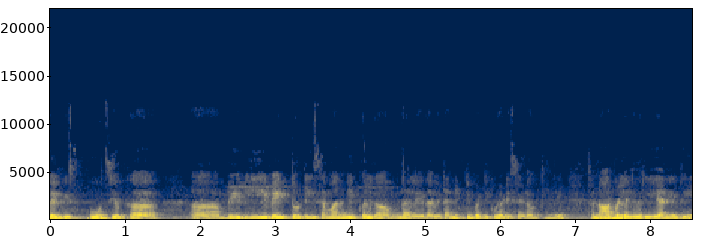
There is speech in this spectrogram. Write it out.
పెల్విస్ బోన్స్ యొక్క బేబీ వెయిట్ తోటి సమానంగా ఈక్వల్గా ఉందా లేదా? వీటన్నిటిని బట్టి కూడా డిసైడ్ అవుతుంది. సో నార్మల్ డెలివరీ అనేది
